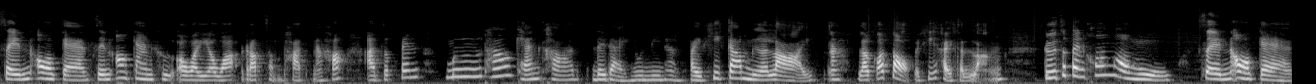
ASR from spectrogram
เซนต์ออแกน เซนต์ออแกนคืออวัยวะรับสัมผัสนะคะ อาจจะเป็นมือเท้าแขนขาใดๆนู่นนี่นั่นไปที่กล้ามเนื้อลายอะแล้วก็ต่อไปที่ไขสันหลัง หรือจะเป็นข้ององูเซนต์ออแกน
